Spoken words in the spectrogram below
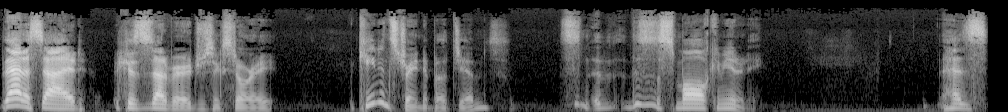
that aside, because it's not a very interesting story, Keenan's trained at both gyms. This is, this is a small community. Has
